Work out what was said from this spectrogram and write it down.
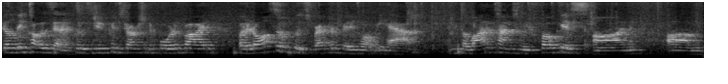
building codes, that includes new construction to fortified, but it also includes retrofitting what we have. I think a lot of times we focus on um,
